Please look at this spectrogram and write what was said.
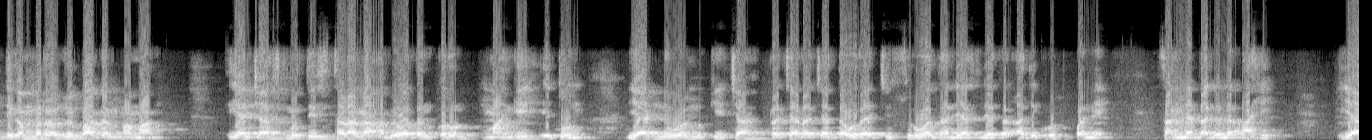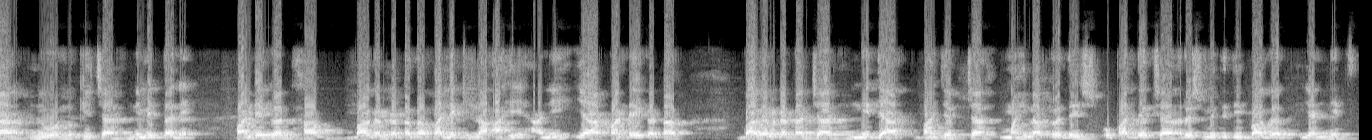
दिगंबररावजी बागल मामा यांच्या स्मृतीस्थळाला अभिवादन करून मांगी येथून या निवडणुकीच्या प्रचाराच्या दौऱ्याची सुरुवात झाली असल्याचं अधिकृतपणे सांगण्यात आलेलं आहे. या निवडणुकीच्या निमित्ताने पांडेगड हा बागल गटाचा बालेकिल्ला आहे आणि या पांडे गटात बागल गटाच्या नेत्या भाजपच्या महिला प्रदेश उपाध्यक्षा रश्मीदिदी बागल यांनीच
